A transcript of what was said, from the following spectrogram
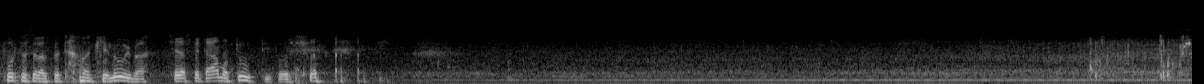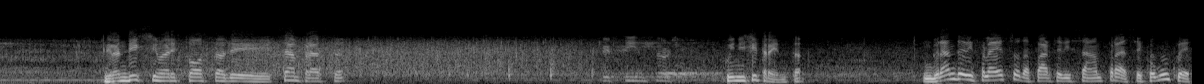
Forse se l'aspettava anche lui, ma... Ce l'aspettavamo tutti, forse. Grandissima risposta di Sampras. 15-30. Un grande riflesso da parte di Sampras e comunque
